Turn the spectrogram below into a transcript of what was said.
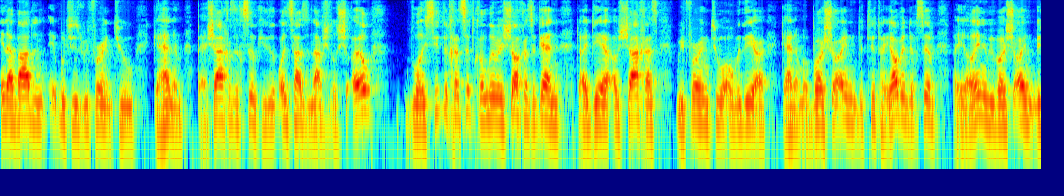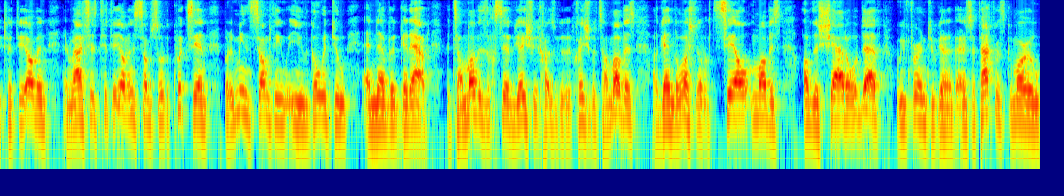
in Avadan, which is referring to Gehenim. Be'ashachas d'chsiv, Ki Lois Hazan Nafshil Sha'el, Again, the idea of shachas referring to over there. And Rashi says titayavin is some sort of quicksand, but it means something you go into and never get out. Again, the lashon of tzel mavis of the shadow of death, referring to again Eretz Taklis Gemara.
